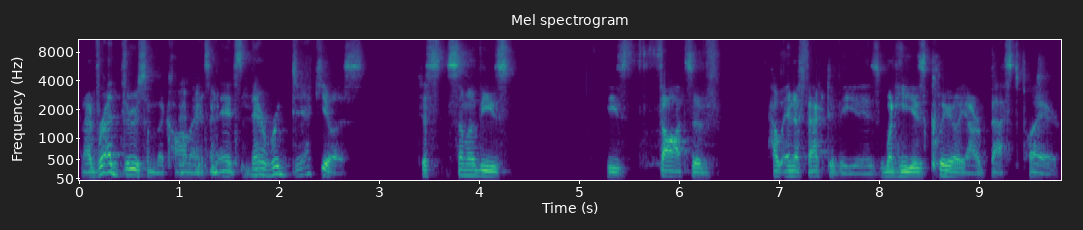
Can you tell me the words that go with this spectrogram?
And I've read through some of the comments, and it's they're ridiculous. Just some of these these thoughts of how ineffective he is when he is clearly our best player.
